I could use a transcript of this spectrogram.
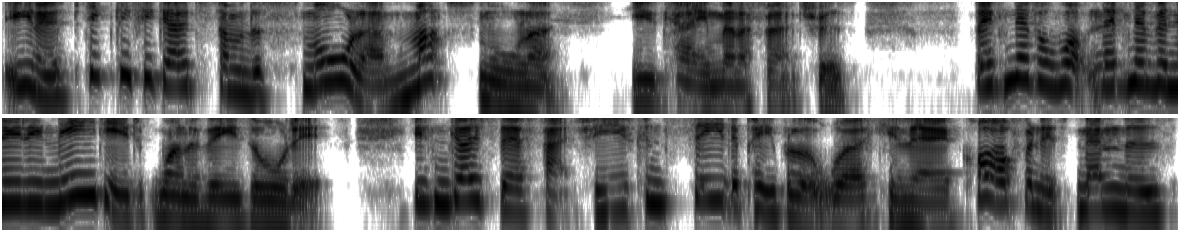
you know, particularly if you go to some of the smaller, much smaller UK manufacturers. They've never they've never really needed one of these audits. You can go to their factory, you can see the people that work in there. Quite often it's members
